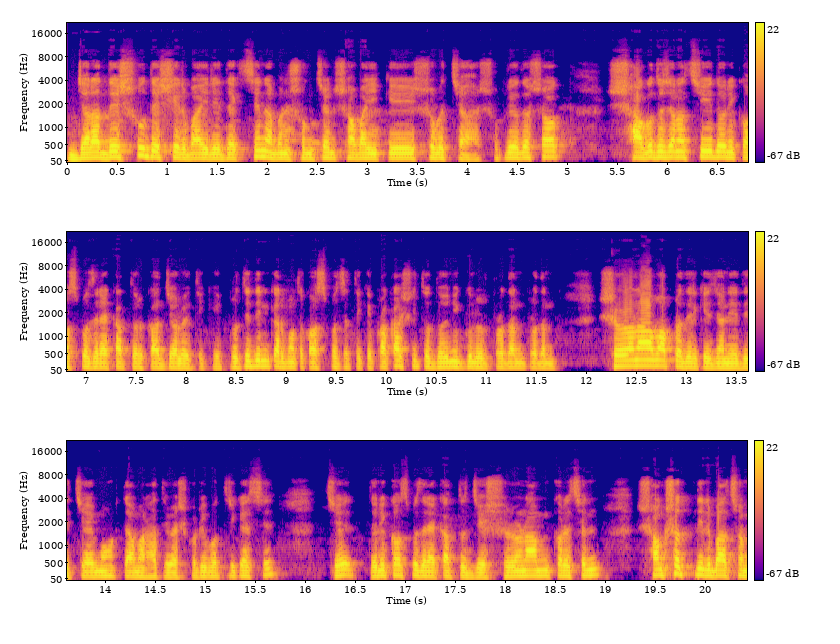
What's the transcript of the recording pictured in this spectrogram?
যারা দেশ দেশের বাইরে দেখছেন এবং শুনছেন সবাইকে শুভেচ্ছা। সুপ্রিয় দর্শক, স্বাগত জানাচ্ছি দৈনিক কক্সবাজার একাত্তর কার্যালয় থেকে। প্রতিদিনকার মতো কক্সবাজার থেকে প্রকাশিত দৈনিকগুলোর প্রধান প্রধান শিরোনাম আপনাদেরকে জানিয়ে দিচ্ছে। এই মুহূর্তে আমার হাতে বেশ কোটি পত্রিকা আছে। যে দৈনিক কক্সবাজার একাত্তর যে শিরোনাম করেছেন, সংসদ নির্বাচন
